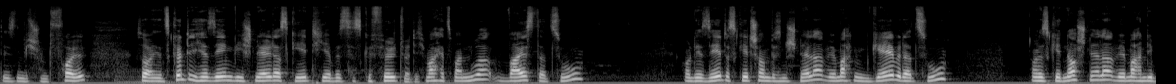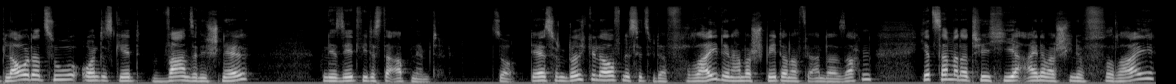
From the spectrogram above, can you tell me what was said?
Die ist nämlich schon voll. So, jetzt könnt ihr hier sehen, wie schnell das geht hier, bis es gefüllt wird. Ich mache jetzt mal nur weiß dazu. Und ihr seht, es geht schon ein bisschen schneller. Wir machen gelbe dazu. Und es geht noch schneller. Wir machen die blaue dazu. Und es geht wahnsinnig schnell. Und ihr seht, wie das da abnimmt. So, der ist schon durchgelaufen, ist jetzt wieder frei. Den haben wir später noch für andere Sachen. Jetzt haben wir natürlich hier eine Maschine frei.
